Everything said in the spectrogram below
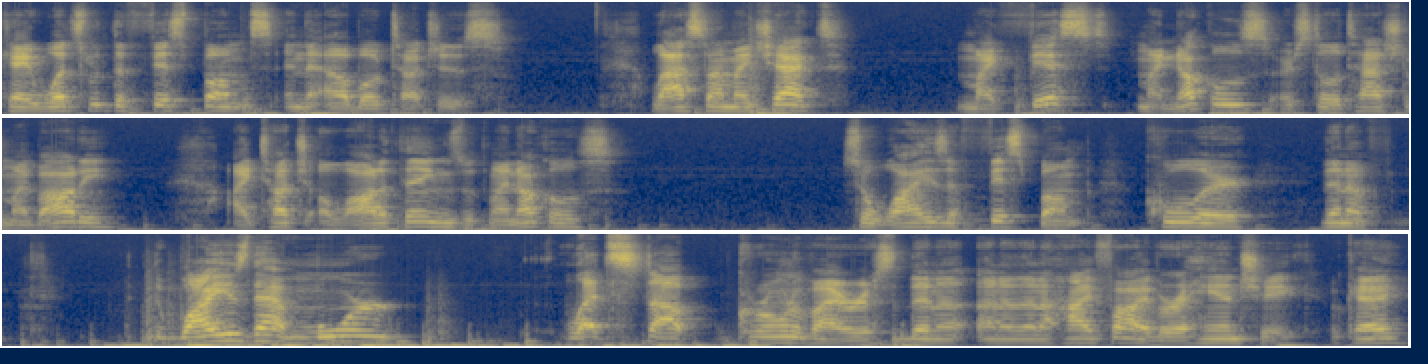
Okay, what's with the fist bumps and the elbow touches? Last time I checked, my fist, my knuckles are still attached to my body. I touch a lot of things with my knuckles. So why is a fist bump cooler than a why is that more let's stop coronavirus than a, than a high five or a handshake, okay?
